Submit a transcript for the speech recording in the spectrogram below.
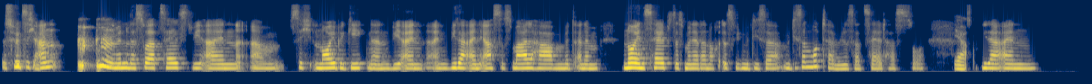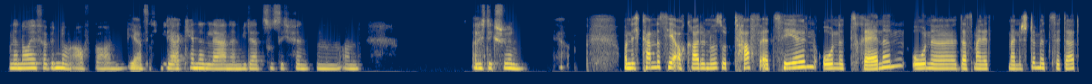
Es fühlt sich an, wenn du das so erzählst, wie ein ähm, sich neu begegnen, wie ein, ein wieder ein erstes Mal haben mit einem neuen Selbst, das man ja dann noch ist, wie mit dieser, mit dieser Mutter, wie du es erzählt hast. So, Ja. so wieder ein, eine neue Verbindung aufbauen, Ja. sich wieder Ja. kennenlernen, wieder zu sich finden und richtig schön. Ja. Und ich kann das hier auch gerade nur so tough erzählen, ohne Tränen, ohne dass meine, meine Stimme zittert,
